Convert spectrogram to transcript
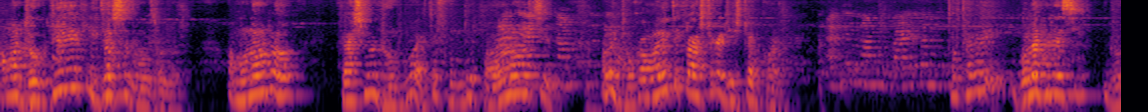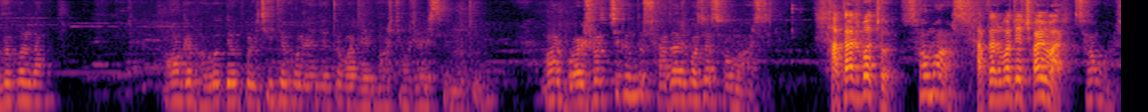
আমার ঢোক দিয়ে ইতস্তত বোধ হলো। আর মনে হলো, ক্লাসরুমে ঢুকবো, এত সুন্দর পড়ানো হচ্ছে। আমি ঢোকা মানেই তো ক্লাসটাকে ডিস্টার্ব করা। তথাপি বলে ফেলেছি, ঢুকে পড়লাম। আমাকে ভগবদেব পরিচিত করলেন যে তোমার হেডমাস্টার মশাই এসছে নতুন। আমার বয়স হচ্ছে কিন্তু সাতাশ বছর ছ মাস। সাতাশ বছর? ছ মাস সাতাশ বছর ছয় মাস? ছ মাস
